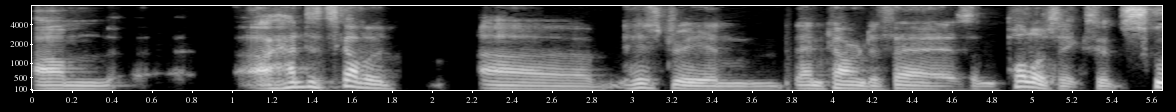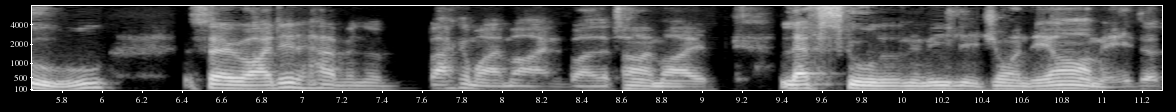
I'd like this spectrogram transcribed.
Um, I had discovered uh, history and then current affairs and politics at school. So I did have in the back of my mind by the time I left school and immediately joined the army that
